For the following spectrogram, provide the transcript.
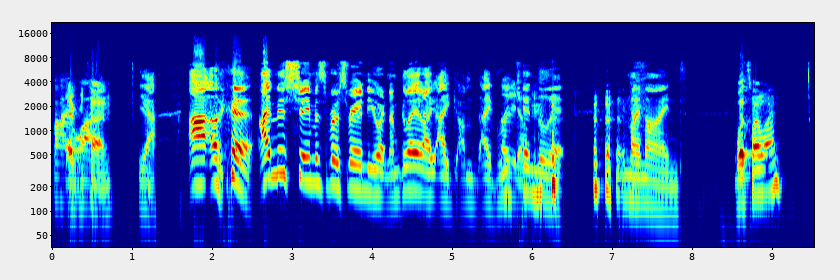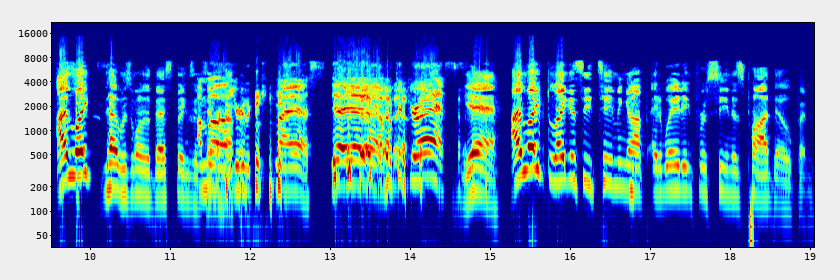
By a Every lot. time. Yeah. Uh, okay. I miss Sheamus versus Randy Orton. I'm glad I, I, I'm, I've No, you don't. rekindled it in my mind. What's my line? I liked, that was one of the best things that's I'm ever uh, happened. you're gonna kick my ass. Yeah, yeah, yeah. I'm gonna kick your ass. Yeah. I liked Legacy teaming up and waiting for Cena's pod to open.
